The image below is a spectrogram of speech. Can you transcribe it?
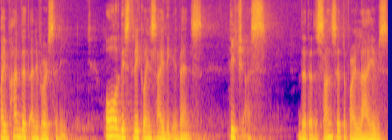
500th anniversary. All these three coinciding events teach us that at the sunset of our lives,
